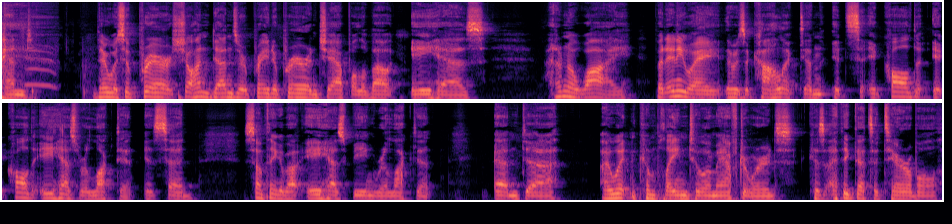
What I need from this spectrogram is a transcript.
and there was a prayer. Sean Daenzer prayed a prayer in chapel about Ahaz. I don't know why, but anyway, there was a collect, and it's it called it called Ahaz reluctant. It said something about Ahaz being reluctant and uh, I went and complained to him afterwards because I think that's a terrible.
